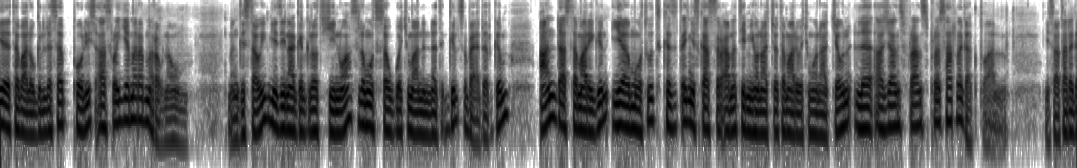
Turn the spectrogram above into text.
የተባለው ግለሰብ ፖሊስ አስሮ እየመረመረው ነው። መንግሥታዊ የዜና አገልግሎት ሺንዋ ስለ ሞቱ ሰዎች ማንነት ግልጽ ባያደርግም አንድ አስተማሪ ግን የሞቱት ከ9 እስከ 10 ዓመት የሚሆናቸው ተማሪዎች መሆናቸውን ለአዣንስ ፍራንስ ፕረስ አረጋግጠዋል። የእሳት አደጋ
